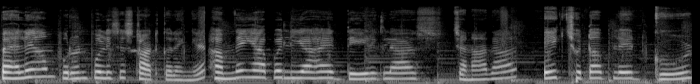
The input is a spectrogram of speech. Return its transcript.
पहले हम पुरन पोली से स्टार्ट करेंगे। हमने यहाँ पर लिया है डेढ़ ग्लास चना दाल, एक छोटा प्लेट गुड़,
